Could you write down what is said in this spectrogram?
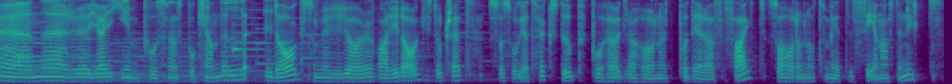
När jag gick in på Svensk Bokhandel idag, som jag gör varje dag i stort sett, så såg jag att högst upp på högra hörnet på deras sajt så har de något som heter Senaste Nytt,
